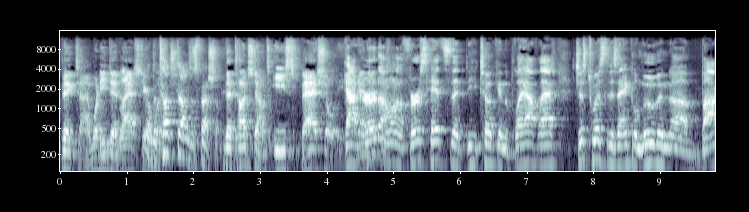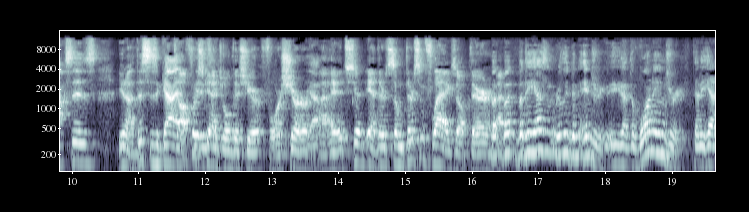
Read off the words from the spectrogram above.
big time. What he did last year Well, the was touchdowns, especially. the touchdowns, especially Got I mean, hurt on one of the first hits that he took in the playoff last. Just twisted his ankle moving uh, boxes. You know, this is a guy. Tougher that's- schedule this year for sure. Yeah. Uh, it's just, yeah. There's some there's some flags up there. But, but but he hasn't really been injured. He got the one injury that he had.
